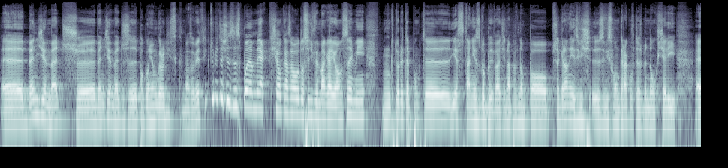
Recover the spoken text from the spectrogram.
e, będzie mecz, e, będzie mecz z Pogonią Grodzisk Mazowiecki, który też jest zespołem, jak się okazało, dosyć wymagającym i mm, który te punkty jest w stanie zdobywać. Na pewno po przegranej z, Wiś z Wisłą Kraków też będą chcieli e,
